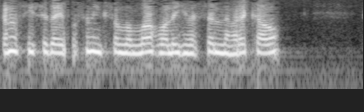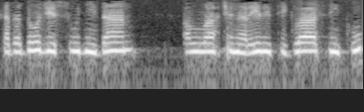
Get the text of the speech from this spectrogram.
prenosi se da je poslanik sallallahu alaihi ve sellem rekao kada dođe sudnji dan Allah će narediti glasniku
